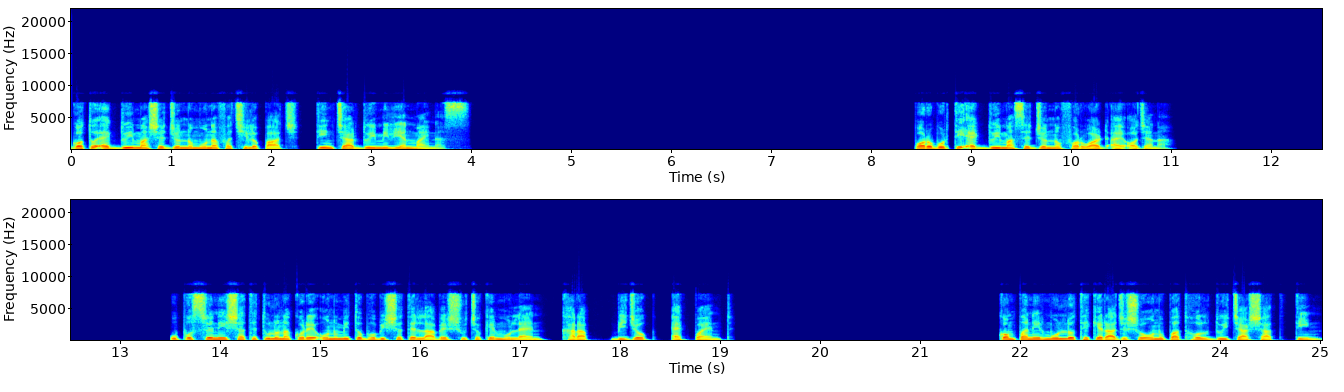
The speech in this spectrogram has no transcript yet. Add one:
গত এক দুই মাসের জন্য মুনাফা ছিল পাঁচ, তিন চার দুই মিলিয়ন মাইনাস। পরবর্তী এক দুই মাসের জন্য ফরওয়ার্ড আয় অজানা। উপশ্রেণীর সাথে তুলনা করে অনুমিত ভবিষ্যতের লাভের সূচকের মূল্যায়ন খারাপ, বিযোগ এক পয়েন্ট। কোম্পানির মূল্য থেকে রাজস্ব অনুপাত হল দুই চার সাত তিন।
